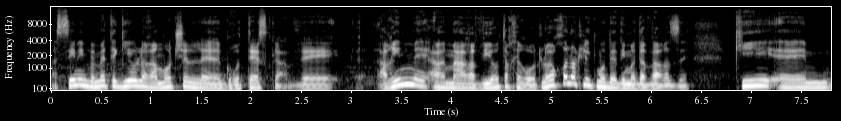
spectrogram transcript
הסינים באמת הגיעו לרמות של גרוטסקה, וערים מערביות אחרות לא יכולות להתמודד עם הדבר הזה, כי הם,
